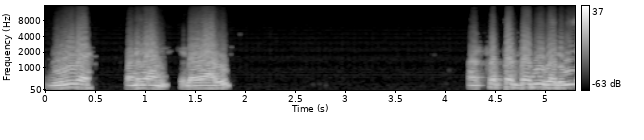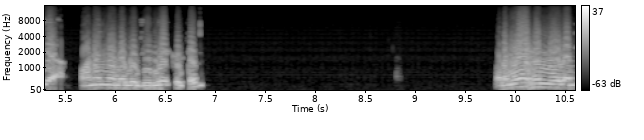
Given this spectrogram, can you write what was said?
വീട് പണിയാൻ ഇടയാകും. നഷ്ടപ്പെട്ടെന്ന് കരുതിയ പണം നമുക്ക് തിരികെ കിട്ടും. പ്രമോഷൻ മൂലം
